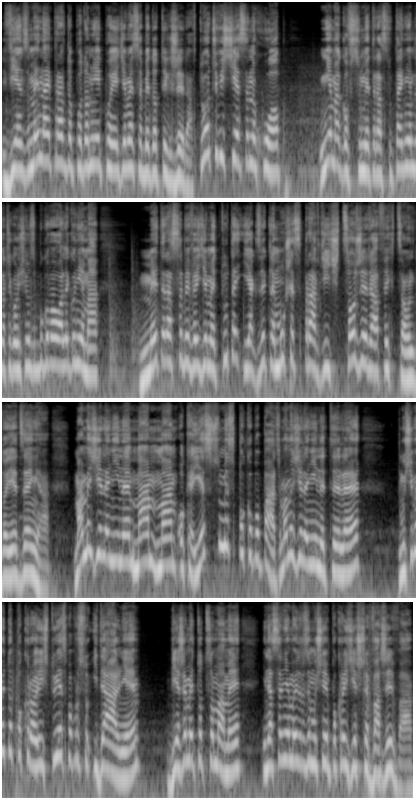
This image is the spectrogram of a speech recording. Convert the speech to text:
więc my najprawdopodobniej pojedziemy sobie do tych żyraf. Tu oczywiście jest ten chłop. Nie ma go w sumie teraz tutaj, nie wiem dlaczego on się zbugował, ale go nie ma. My teraz sobie wejdziemy tutaj i jak zwykle muszę sprawdzić, co żyrafy chcą do jedzenia. Mamy zieleninę, mam, mam, okej, jest w sumie spoko, bo patrz, mamy zieleniny tyle. Musimy to pokroić, tu jest po prostu idealnie. Bierzemy to, co mamy i następnie, moi drodzy, musimy pokroić jeszcze warzywa.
